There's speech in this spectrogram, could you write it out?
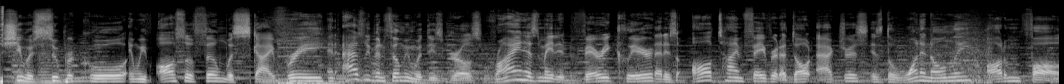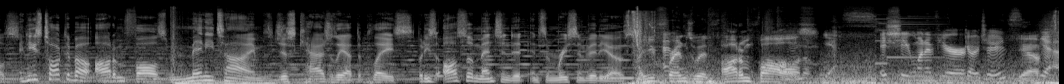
She was super cool, and we've also filmed with Sky Bri. And as we've been filming with these girls, Ryan has made it very clear that his all-time favorite adult actress is the one and only Autumn Falls. And he's talked about Autumn Falls many times just casually at the place, but he's also mentioned it in some recent videos. Are you friends with Autumn Falls? Yes. Is she one of your go-tos? Yeah. Yeah.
